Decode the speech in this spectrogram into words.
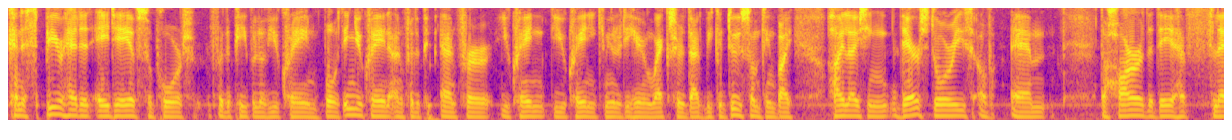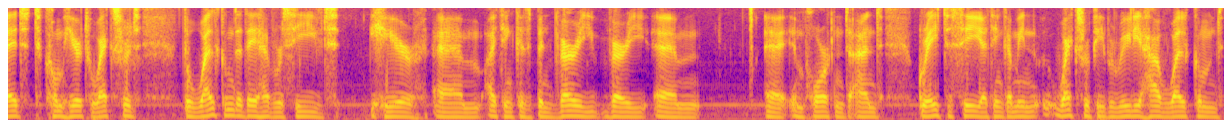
kind of spearheaded a day of support for the people of Ukraine, both in Ukraine and for the and for Ukraine, the Ukrainian community here in Wexford, that we could do something by highlighting their stories of um, the horror that they have fled to come here to Wexford, the welcome that they have received here, um, I think has been very, very um, uh, important and great to see. I think, I mean, Wexford people really have welcomed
